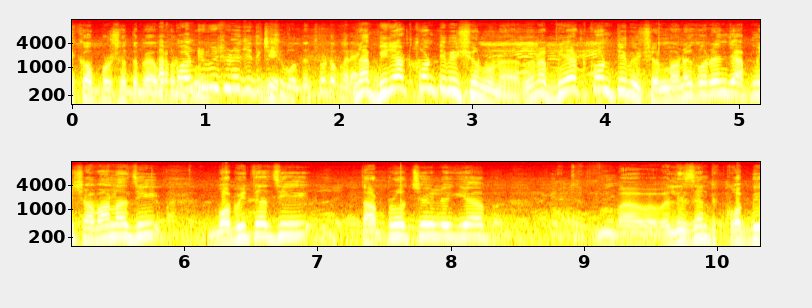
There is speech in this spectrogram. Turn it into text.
একে অপরের সাথে ব্যবহার করি। কন্ট্রিবিউশনে যদি কিছু বলতেন ছোট না বিরাট কন্ট্রিবিউশন ওনার ওনার বিরাট কন্ট্রিবিউশন মনে করেন যে আপনি শাবানাজি ববিতাজি তারপর হচ্ছে হলো গিয়া লিজেন্ড কবি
